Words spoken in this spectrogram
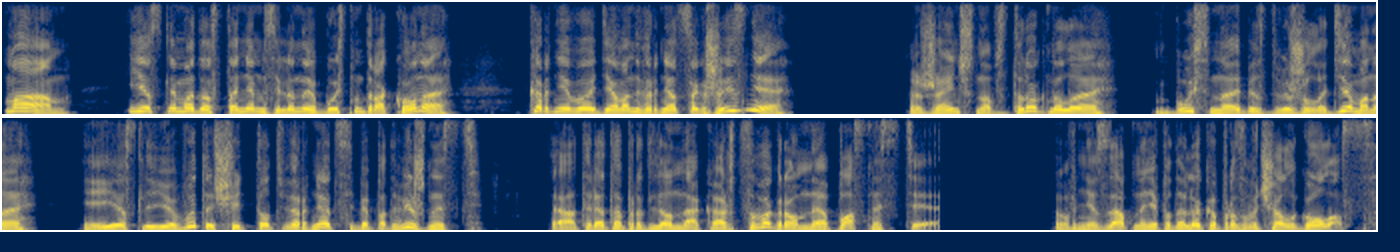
«Мам, Если мы достанем зеленый буйст на дракона, корневой демон вернется к жизни?» Женщина вздрогнула, бусина обездвижила демона, и если ее вытащить, тот вернет себе подвижность, отряд определенно окажется в огромной опасности. Внезапно неподалеку прозвучал голос.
